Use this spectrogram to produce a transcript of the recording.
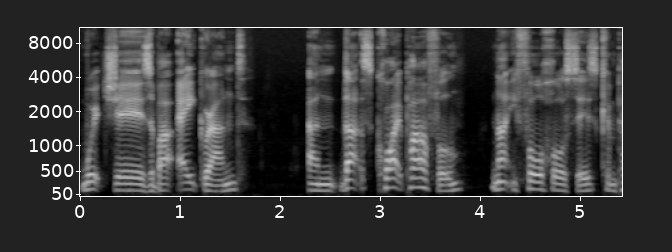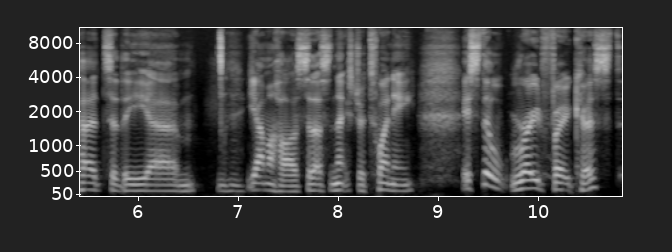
which is about eight grand, and that's quite powerful. 94 horses compared to the um, Yamaha, so that's an extra 20. It's still road focused.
